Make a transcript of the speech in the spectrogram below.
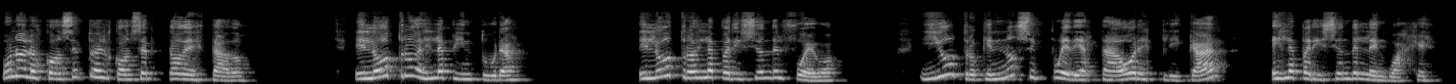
Uno de los conceptos es el concepto de estado. El otro es la pintura. El otro es la aparición del fuego. Y otro que no se puede hasta ahora explicar es la aparición del lenguaje.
